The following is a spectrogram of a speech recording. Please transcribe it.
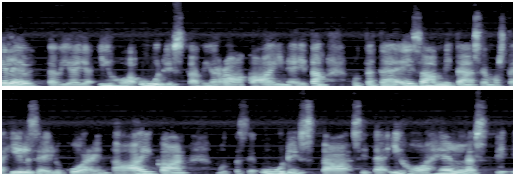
eleyttäviä ja ihoa uudistavia raaka-aineita, mutta tämä ei saa mitään semmoista hilseilykuorintaa aikaan, mutta se uudistaa sitä ihoa hellästi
